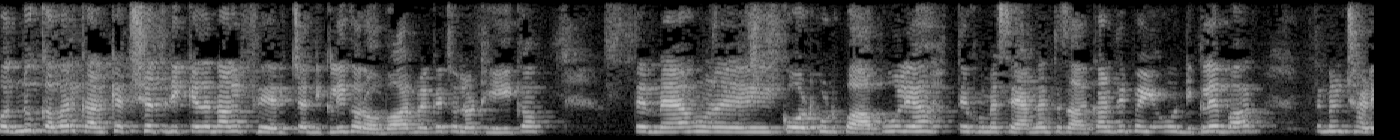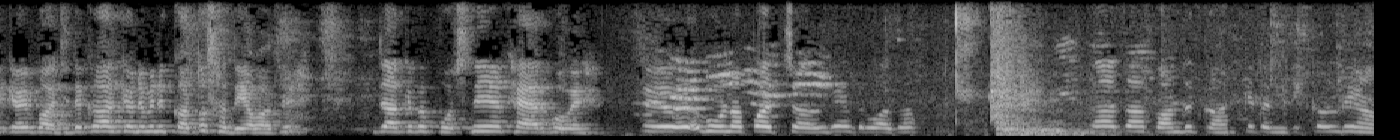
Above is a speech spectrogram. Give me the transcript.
ਖੁਦ ਨੂੰ ਕਵਰ ਕਰਕੇ ਅੱਛੇ ਤਰੀਕੇ ਦੇ ਨਾਲ ਫੇਰ ਚ ਨਿਕਲੀ ਘਰੋਂ ਬਾਹਰ। ਮੈਂ ਕਿਹਾ ਚਲੋ ਠੀਕ ਆ। ਤੇ ਮੈਂ ਹੁਣ ਕੋਟ ਕੋਟ ਪਾ ਪੂ ਲਿਆ ਤੇ ਹੁਣ ਮੈਂ ਸੈਮ ਦਾ ਇੰਤਜ਼ਾਰ ਕਰਦੀ ਪਈ ਉਹ ਨਿਕਲੇ ਬਾਹਰ ਤੇ ਮੈਨੂੰ ਛੱਡ ਕੇ ਆਏ ਬਾਜੀ ਦੇ ਘਰ ਕਿ ਉਹਨੇ ਮੈਨੂੰ ਕਾਹਤੋਂ ਸੱਦਿਆ ਵਾ ਤੇ? ਜਾ ਕੇ ਮੈਂ ਪੁੱਛਦੇ ਆ ਖੈਰ ਹੋਵੇ। ਤੇ ਹੁਣ ਆਪਾਂ ਚੱਲਦੇ ਆ ਦਰਵਾਜ਼ਾ। ਦਰਵਾਜ਼ਾ ਬੰਦ ਕਰਕੇ ਤੇ ਨਿਕਲਦੇ ਆ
